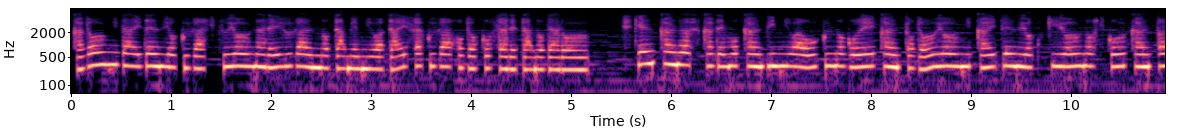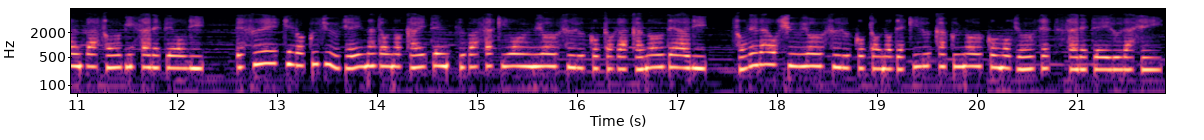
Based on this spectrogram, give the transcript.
稼働に大電力が必要なレールガンのためには対策が施されたのだろう。試験艦アスカでも艦尾には多くの護衛艦と同様に回転翼機用の飛行艦板が装備されており、SH60J などの回転翼機を運用することが可能であり、それらを収容することのできる格納庫も常設されているらしい。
